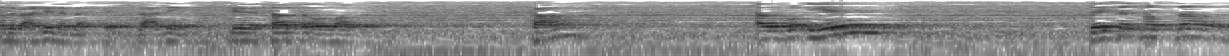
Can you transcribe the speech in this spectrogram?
هذا بعدين بحثه بعدين. ليله الثالثة أو الرابعة. تعال الرؤية ليست مصدر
